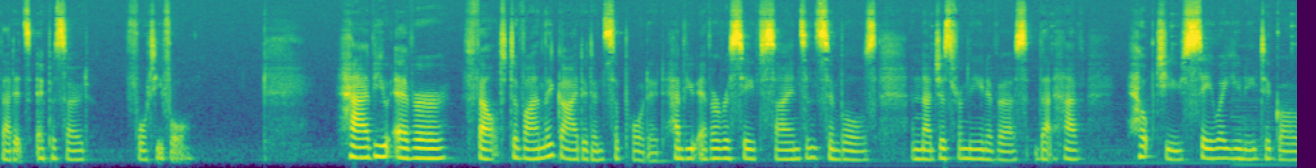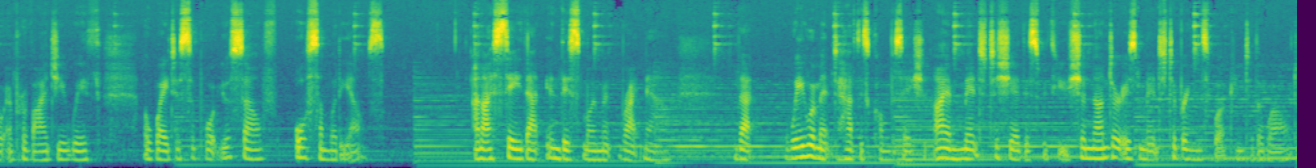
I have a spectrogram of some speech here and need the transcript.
that it's episode 44. Have you ever felt divinely guided and supported? Have you ever received signs and symbols and nudges from the universe that have helped you see where you need to go and provide you with a way to support yourself or somebody else? And I see that in this moment right now, that we were meant to have this conversation. I am meant to share this with you. Shanunda is meant to bring this work into the world.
